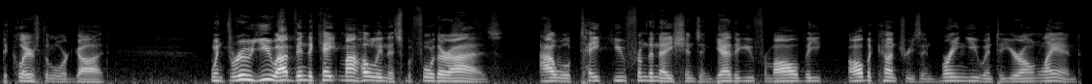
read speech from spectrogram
declares the Lord God. When through you I vindicate my holiness before their eyes, I will take you from the nations and gather you from all the, all the countries and bring you into your own land.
